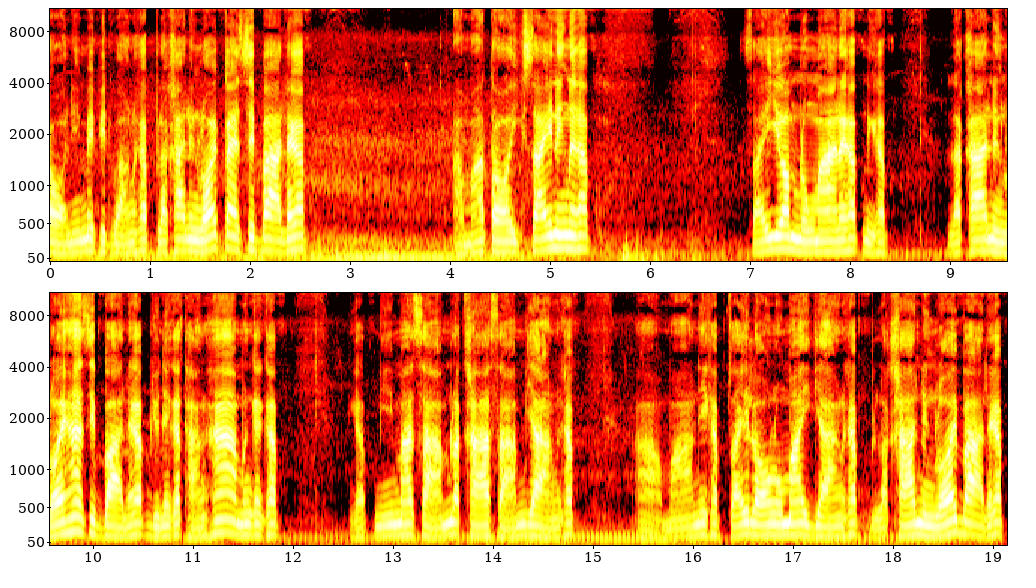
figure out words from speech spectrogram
ต่อนี้ไม่ผิดหวังนะครับ ราคา 180 บาทนะครับเอามาต่ออีกไซส์หนึ่งนะครับ ไซย่อมลงมานะครับนี่ครับราคา 150 บาทนะครับ อยู่ในกระถาง5เหมือนกันครับนี่ครับมีมา 3 ราคา 3 อย่างนะครับอ้าวมานี่ครับไซส์รองลงมาอีกอย่างนะครับ ราคา 100 บาทนะครับ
